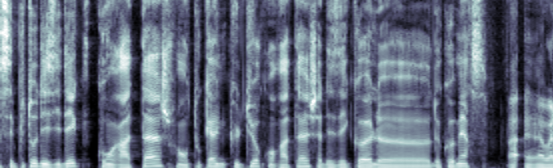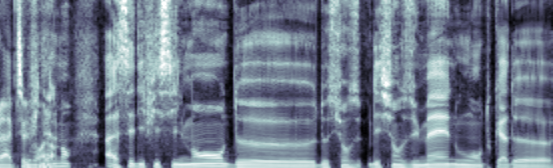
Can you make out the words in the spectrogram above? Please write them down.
c'est plutôt des idées qu'on rattache, en tout cas une culture qu'on rattache à des écoles de commerce. Ah, euh, voilà, absolument. Finalement, assez difficilement de, de sciences, des sciences humaines ou en tout cas de,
